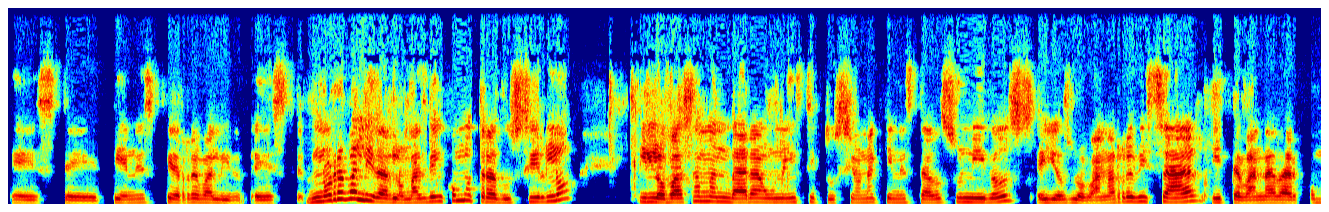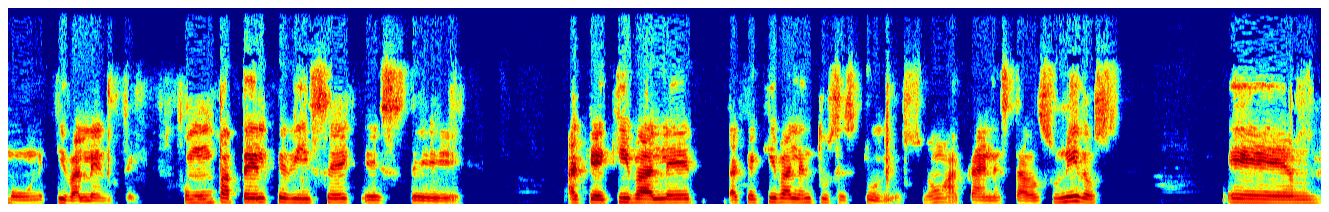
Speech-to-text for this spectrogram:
este, tienes que revalidar, este, no revalidarlo, más bien como traducirlo y lo vas a mandar a una institución aquí en Estados Unidos, ellos lo van a revisar y te van a dar como un equivalente, como un papel que dice, este, a qué, equivale, a qué equivalen tus estudios, ¿no? Acá en Estados Unidos. Em,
